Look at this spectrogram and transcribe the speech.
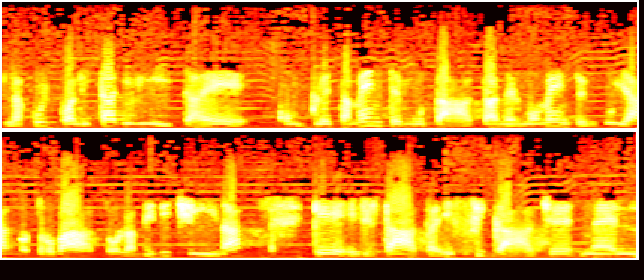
la cui qualità di vita è completamente mutata nel momento in cui hanno trovato la medicina che è stata efficace nel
